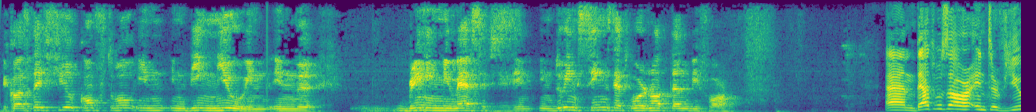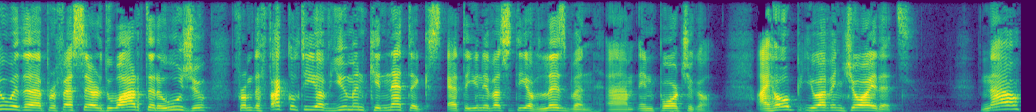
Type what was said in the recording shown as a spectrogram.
because they feel comfortable in, in being new, in, in bringing new messages, in, in doing things that were not done before. And that was our interview with uh, Professor Duarte Araújo from the Faculty of Human Kinetics at the University of Lisbon um, in Portugal. I hope you have enjoyed it. Now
